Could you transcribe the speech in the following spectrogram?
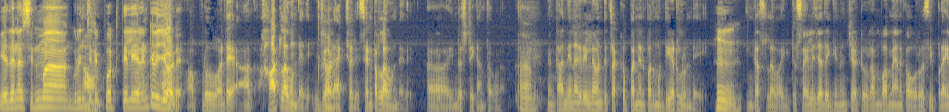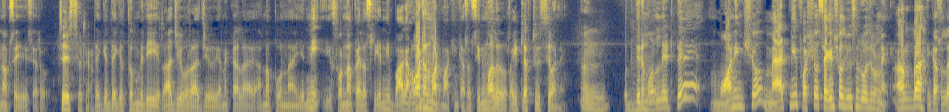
ఏదైనా సినిమా గురించి రిపోర్ట్ తెలియాలంటే విజయవాడే. అప్పుడు అంటే హాట్ లాగా ఉండేది విజయవాడ యాక్చువల్లీ సెంటర్ లాగా ఉండేది. ఇండస్ట్రీకి అంతా కూడా. మేము గాంధీనగర్ వెళ్ళామంటే చక్క పన్నెండు పదమూడు థియేటర్లు ఉండేవి. ఇంకా అసలు ఇటు శైలజ దగ్గర నుంచి అటు రంభా మేనక ఓరోసి ఇప్పుడు ఐనాక్సై చేశారు. దగ్గర దగ్గర తొమ్మిది రాజు యువరాజు వెనకాల అన్నపూర్ణ ఇవన్నీ ఈ స్వర్ణ ప్యాలెస్లు ఇవన్నీ బాగా అలవాటు అనమాట మాకు. ఇంకా అసలు సినిమాలు రైట్ లెఫ్ట్ చూసేవాడిని. పొద్దున మొదలెడితే morning show matinee first show second show చూసిన రోజులు ఉన్నాయి. ఇంకా అసలు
